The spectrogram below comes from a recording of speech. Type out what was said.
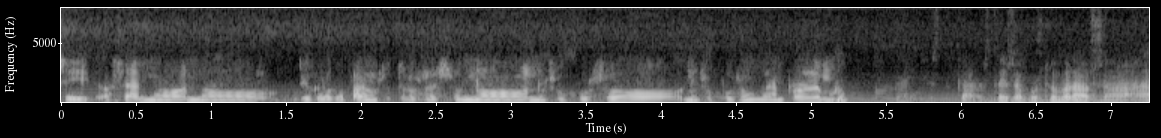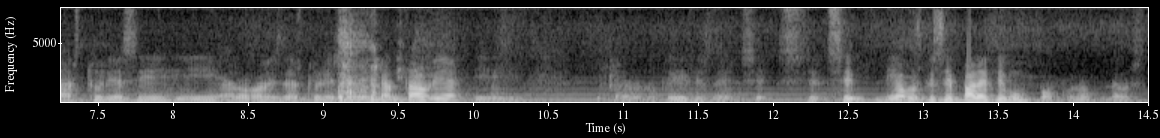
sí, o sea, no, no, yo creo que para nosotros eso no, no supuso, no supuso un gran problema. Claro, estáis acostumbrados a, Asturias y, y a los rallies de Asturias y de Cantabria y claro, lo que dices, de- se- se- se- digamos que se parecen un poco, ¿no? Los-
